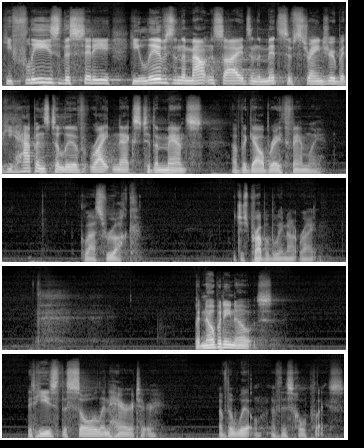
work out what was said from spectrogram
He flees the city. He lives in the mountainsides in the midst of stranger, but he happens to live right next to the manse of the Galbraith family, Glashruach, which is probably not right. But nobody knows that he's the sole inheritor of the will of this whole place,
